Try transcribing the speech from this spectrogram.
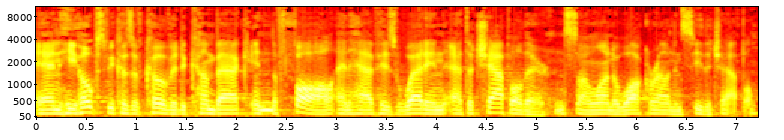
And he hopes because of COVID to come back in the fall and have his wedding at the chapel there. And so I wanted to walk around and see the chapel.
